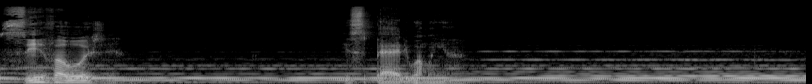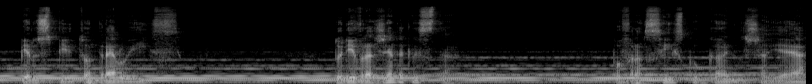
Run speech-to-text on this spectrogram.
Sirva hoje. O amanhã. Pelo Espírito André Luiz, do livro Agenda Cristã, por Francisco Cândido Xavier,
